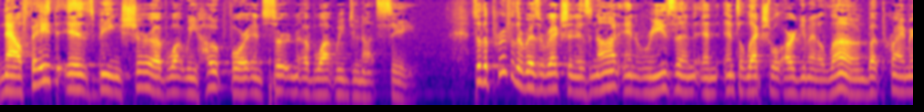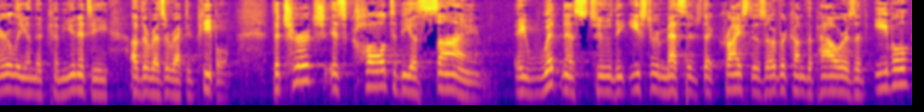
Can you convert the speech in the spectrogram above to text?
Now, faith is being sure of what we hope for and certain of what we do not see. So, the proof of the resurrection is not in reason and intellectual argument alone, but primarily in the community of the resurrected people. The church is called to be a sign a witness to the Easter message that Christ has overcome the powers of evil,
